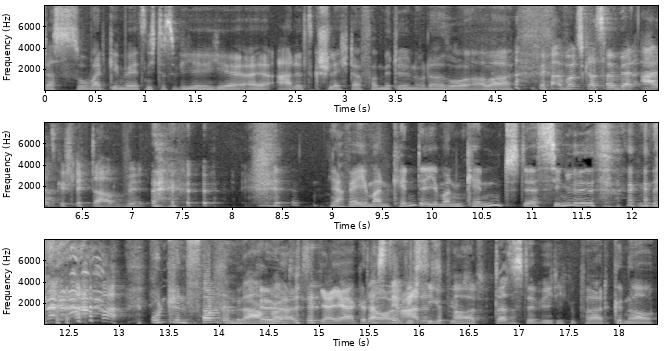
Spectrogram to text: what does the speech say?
das, so weit gehen wir jetzt nicht, dass wir hier äh, Adelsgeschlechter vermitteln oder so, aber ja wollte ich gerade sagen, wer ein Adelsgeschlechter haben will. Ja, wer jemanden kennt, der jemanden kennt, der Single ist, Und einen von im Namen hat. ja, ja, genau. Das ist der wichtige Part. Das ist der wichtige Part, genau.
